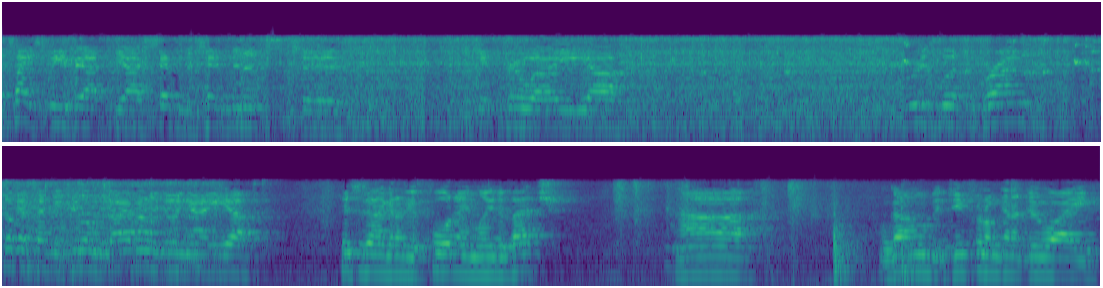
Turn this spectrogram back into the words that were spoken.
it takes me about yeah, seven to ten minutes to get through a uh, worth of grain. It's not going to take me too long today. I'm only doing a, uh, this is only going to be a 14 litre batch. Uh, I'm going a little bit different. I'm going to do a,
